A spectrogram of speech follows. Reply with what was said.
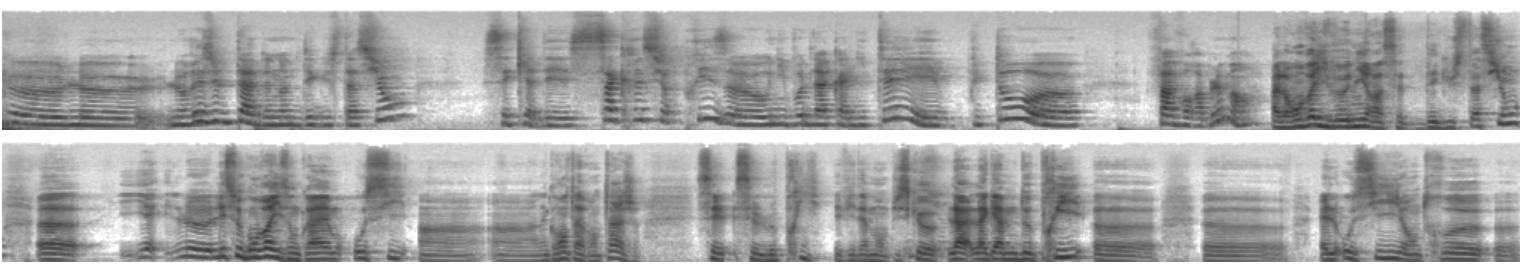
que le, le résultat de notre dégustation, c'est qu'il y a des sacrées surprises au niveau de la qualité et plutôt favorablement. Alors on va y venir à cette dégustation. Euh, les seconds vins, ils ont quand même aussi un, grand avantage, c'est le prix, évidemment, puisque la, gamme de prix, euh, euh, elle oscille entre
